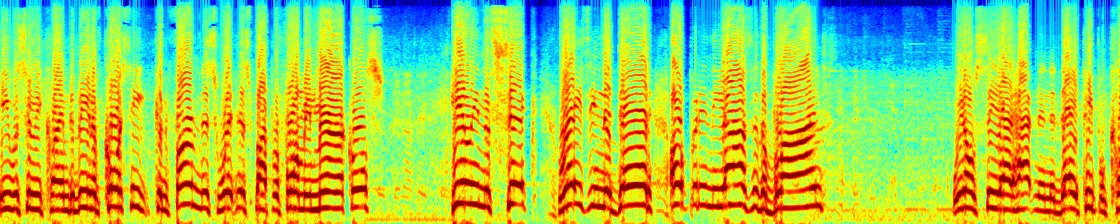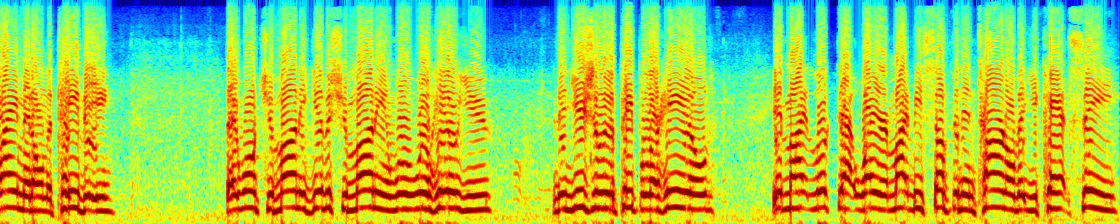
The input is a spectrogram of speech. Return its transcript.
he was who he claimed to be. And of course, he confirmed this witness by performing miracles, healing the sick, raising the dead, opening the eyes of the blind. We don't see that happening today. People claim it on the TV. They want your money, give us your money, and we'll, we'll heal you. And then usually the people are healed. It might look that way, or it might be something internal that you can't see.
